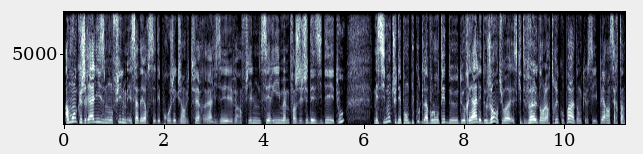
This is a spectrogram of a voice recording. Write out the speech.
à moins que je réalise mon film, et ça d'ailleurs, c'est des projets que j'ai envie de faire, réaliser un film, une série, même. Enfin, j'ai des idées et tout. Mais sinon, tu dépends beaucoup de la volonté de, de réal et de gens, tu vois. Est-ce qu'ils te veulent dans leur truc ou pas Donc euh, c'est hyper incertain.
